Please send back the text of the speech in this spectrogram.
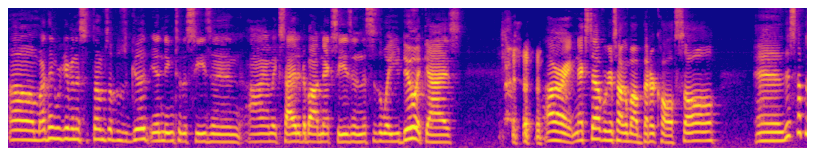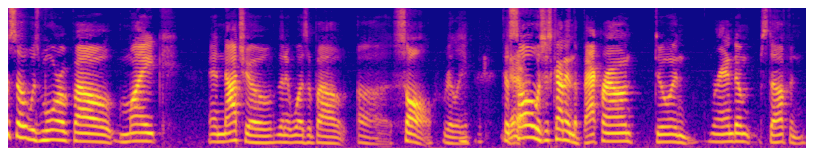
Um, I think we're giving this a thumbs up. It was a good ending to the season. I'm excited about next season. This is the way you do it, guys. All right, next up, we're going to talk about Better Call Saul. And this episode was more about Mike and Nacho than it was about uh, Saul, really. Because Yeah. Saul was just kind of in the background doing random stuff and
